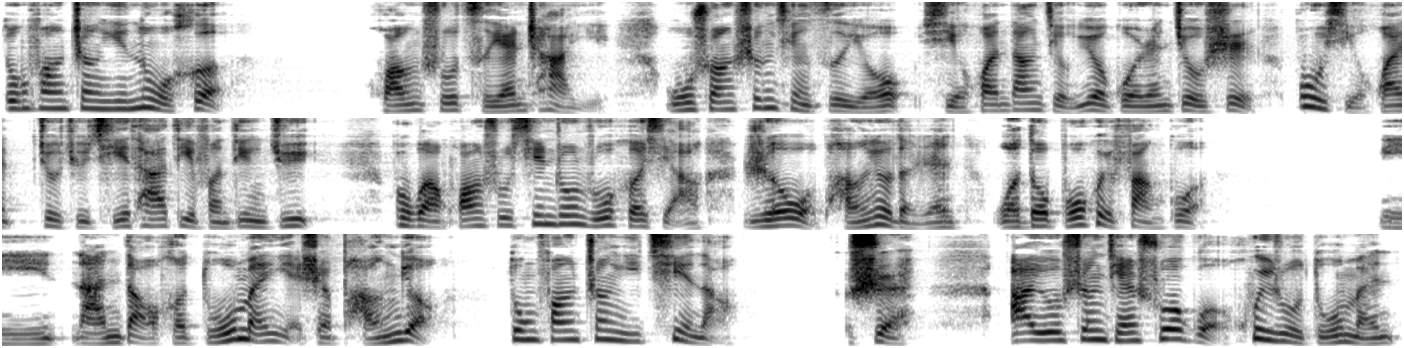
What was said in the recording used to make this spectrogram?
东方正义怒喝。皇叔此言差矣。无双生性自由，喜欢当九月国人就是，不喜欢就去其他地方定居。不管皇叔心中如何想，惹我朋友的人，我都不会放过。你难道和独门也是朋友？东方正义气恼。是，阿尤生前说过会入独门，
